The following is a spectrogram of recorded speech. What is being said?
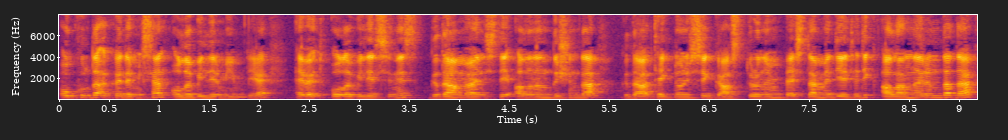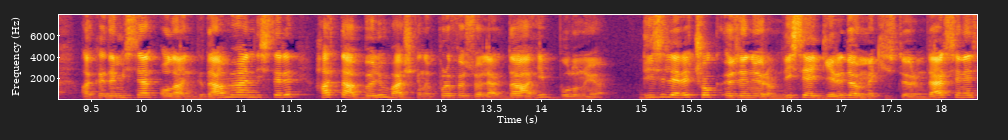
okulda akademisyen olabilir miyim diye. Evet olabilirsiniz. Gıda mühendisliği alanının dışında gıda teknolojisi, gastronomi, beslenme, diyetetik alanlarında da akademisyen olan gıda mühendisleri hatta bölüm başkanı, profesörler dahi bulunuyor. Dizilere çok özeniyorum, liseye geri dönmek istiyorum derseniz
